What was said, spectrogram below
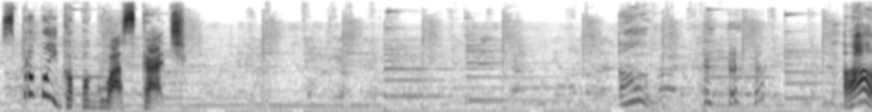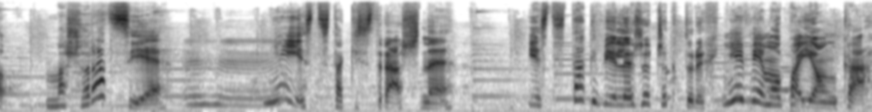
Spróbuj go pogłaskać. O, masz rację. Nie jest taki straszny. Jest tak wiele rzeczy, których nie wiem o pająkach.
